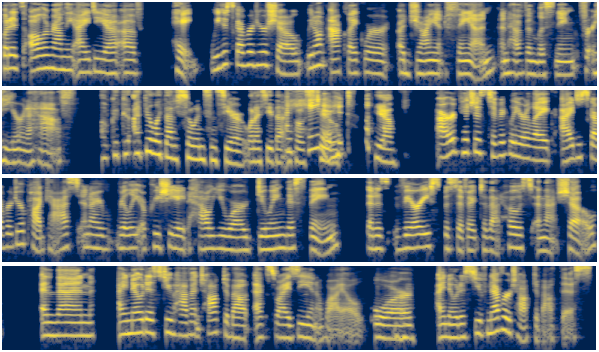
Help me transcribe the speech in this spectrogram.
but it's all around the idea of, hey, we discovered your show. We don't act like we're a giant fan and have been listening for a year and a half. oh, good, good. I feel like that is so insincere when I see that in I posts hate too. it. Yeah. Our pitches typically are like, I discovered your podcast and I really appreciate how you are doing this thing that is very specific to that host and that show. And then I noticed you haven't talked about XYZ in a while, or mm-hmm. I noticed you've never talked about this.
